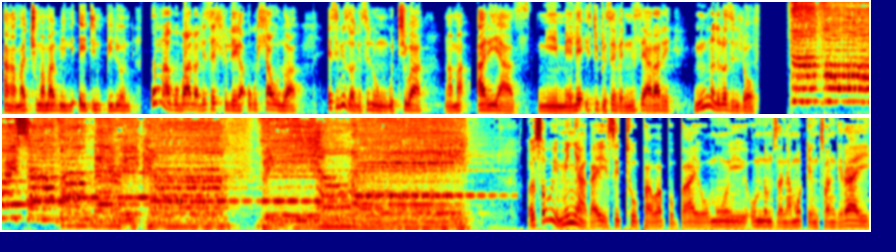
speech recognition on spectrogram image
angamachumi amabili 18 billion. Uma kubalwa lesehluleka ukuhlawulwa esibizwa ngesilungu kuthiwa ngama-arias ngimele istudio 7 ngiseharare ngimlondolozi ndlovu Sokuyiminyaka eyisithupha wabhubhayo umuyi umnumzana Morgan Tsvangirai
